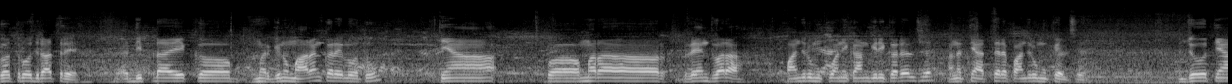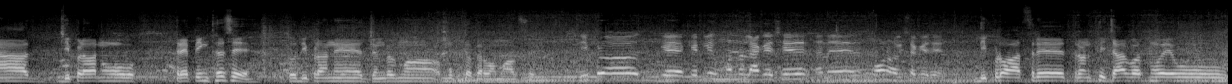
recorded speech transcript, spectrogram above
ગત રોજ રાત્રે દીપડા એક મરઘીનું મારણ કરેલું હતું. ત્યાં અમારા રેન્જ દ્વારા પાંજરું મૂકવાની કામગીરી કરેલ છે અને ત્યાં અત્યારે પાંજરું મૂકેલ છે. જો ત્યાં દીપડાનું ટ્રેપિંગ થશે તો દીપડાને જંગલમાં મુક્ત કરવામાં આવશે. દીપડો કે- કેટલી ઉંમરનો લાગે છે અને કોણ હોઈ શકે છે? દીપડો આશરે ત્રણથી ચાર વર્ષનો હોય એવું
